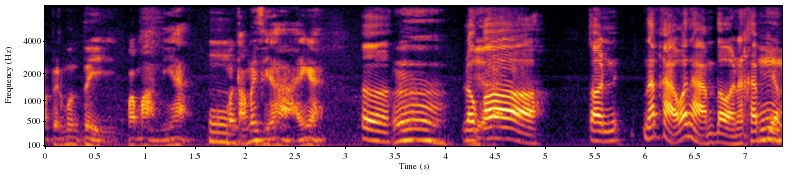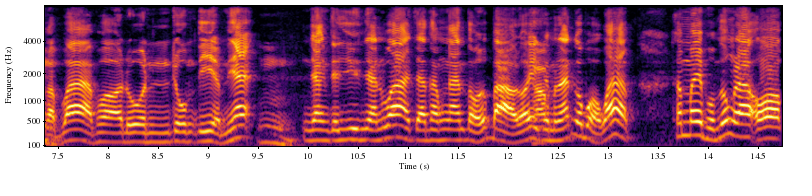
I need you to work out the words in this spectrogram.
มาเป็นรัฐมนตรีประมาณเนี้ยอืม มันทำให้เสียหายไงเออ เออ แล้วก็ตอนนักข่าวก็ถามต่อนะครับ อืม เกี่ยวกับว่าพอโดนโจมตีแบบเนี้ย อืม ยังจะยืนยันว่าจะทำงานต่อหรือเปล่าร้อยเอกครับ ธรรมนัฐก็บอกว่าทำไมผมต้องลาออก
